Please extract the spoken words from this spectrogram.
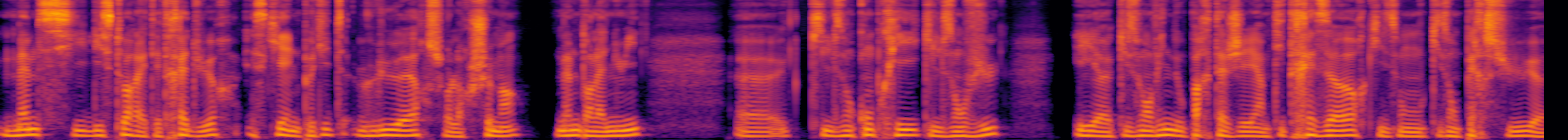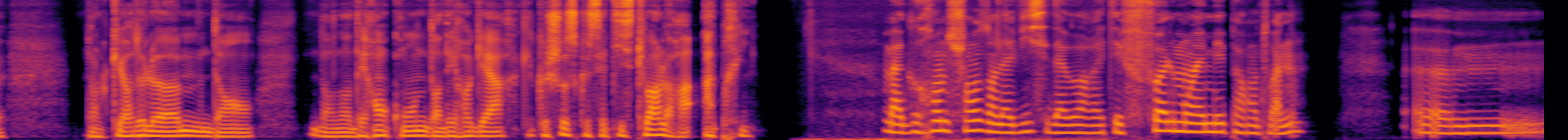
même si l'histoire a été très dure, est-ce qu'il y a une petite lueur sur leur chemin, même dans la nuit, qu'ils ont compris, qu'ils ont vu et qu'ils ont envie de nous partager, un petit trésor qu'ils ont, qu'ils ont perçu dans le cœur de l'homme, dans, dans, des rencontres, dans des regards, quelque chose que cette histoire leur a appris. Ma grande chance dans la vie, c'est d'avoir été follement aimée par Antoine. Euh,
